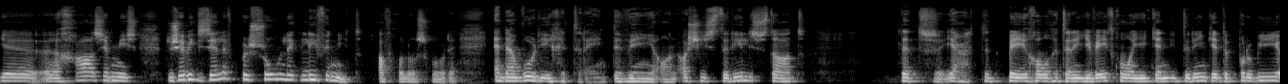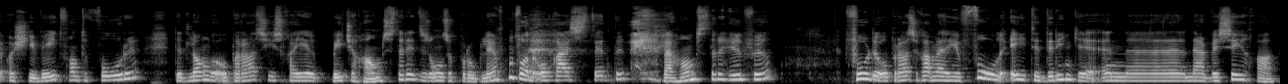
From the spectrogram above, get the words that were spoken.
je uh, gazen mis. Dus heb ik zelf persoonlijk liever niet afgelost worden. En dan word je getraind, daar wen je aan. Als je steriel staat, dat, ja, dat ben je gewoon. Je weet gewoon, je kan niet drinken. Dat probeer je als je weet van tevoren. Dat lange operaties ga je een beetje hamsteren. Dat is onze probleem van elkaar. Wij hamsteren heel veel. Voor de operatie gaan wij je vol eten, drinken en uh, naar wc gaan.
